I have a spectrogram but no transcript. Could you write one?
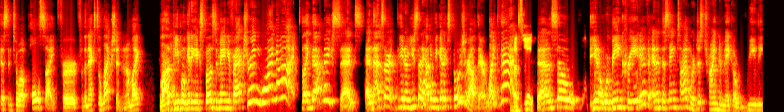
this into a poll site for for the next election and i'm like A lot of people getting exposed to manufacturing. Why not? Like that makes sense. And that's our, you know, you said, how do we get exposure out there? Like that. That's it. Uh, so, you know, we're being creative. And at the same time, we're just trying to make a really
